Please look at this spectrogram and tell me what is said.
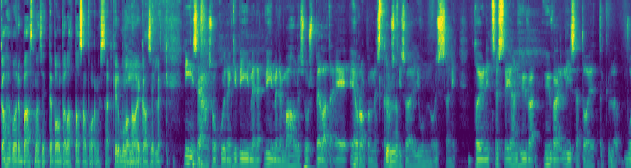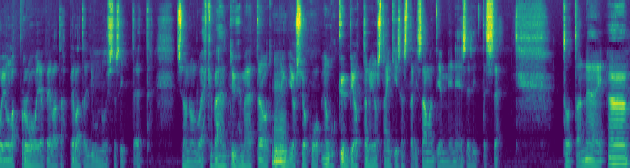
kahden vuoden päästä mä sitten voin pelata tasavoimassa, että kyllä mulla niin. on aikaa sillekin. Niin se on sun kuitenkin viimeinen, viimeinen mahdollisuus pelata e- Euroopan mestaruuskisoja junnuissa, niin toi on itse asiassa ihan hyvä, hyvä lisä toi, että kyllä voi olla pro ja pelata, pelata junnuissa sitten, että se on ollut ehkä vähän tyhmää, että oot, mm. jos joku, jonkun kympi ottanut jostain kisasta, niin saman tien menee se sitten se tota, näin. Öö,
